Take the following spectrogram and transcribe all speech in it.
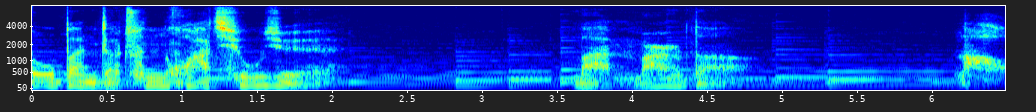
都伴着春花秋月，慢慢的老。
